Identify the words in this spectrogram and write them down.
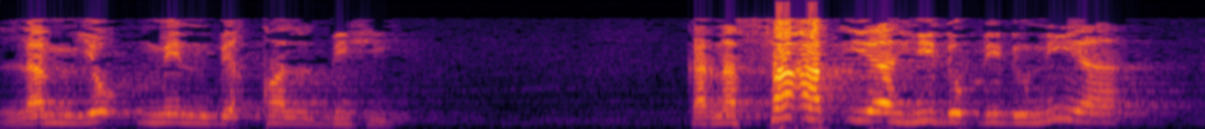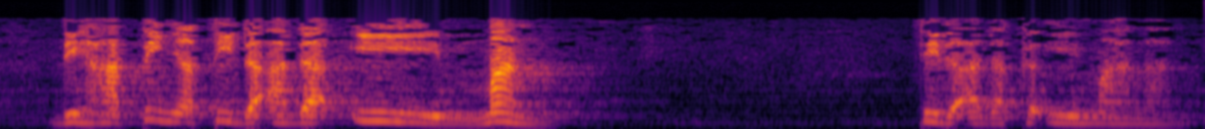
lam yu'min biqalbihi. Karena saat ia hidup di dunia, di hatinya tidak ada iman. Tidak ada keimanan.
